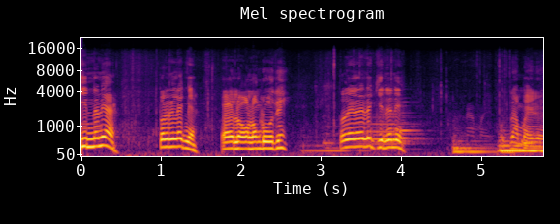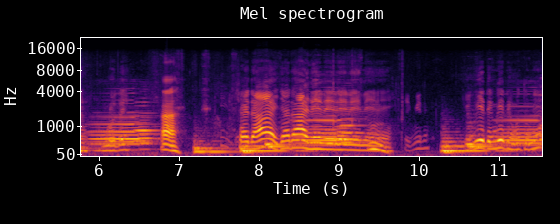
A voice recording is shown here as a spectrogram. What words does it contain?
กินนะเนี่ยต้นเล็กๆเนี่ยเออลองลองดูสิ ต้นเล็กๆได้กินนะนี่ฝึกหน้าใหม่เลยลองดูสิอ่าใช้ได้ใช้ได้นี่นี่นี่นี่นี่นี่อีกนิดนึงอีกนิดนึงนิดนึงมาตรงเนี้ย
